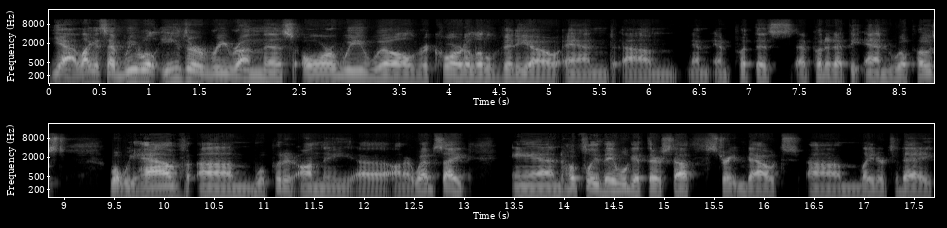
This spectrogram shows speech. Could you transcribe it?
Yeah, like I said, we will either rerun this or we will record a little video and um, and and put this uh, put it at the end. We'll post what we have. Um, we'll put it on the uh, on our website, and hopefully they will get their stuff straightened out um, later today.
